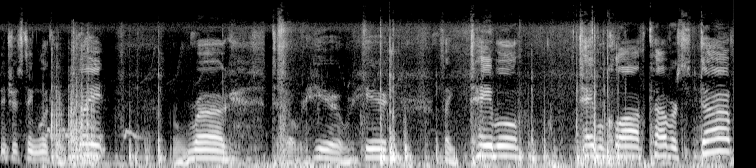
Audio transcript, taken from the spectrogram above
Interesting looking plate. Rug. over here, over here. It's like table, tablecloth cover stuff.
